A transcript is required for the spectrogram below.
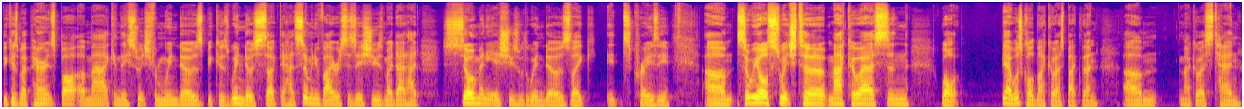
because my parents bought a Mac and they switched from Windows because Windows sucked. They had so many viruses issues. My dad had so many issues with Windows. Like, it's crazy. Um, so we all switched to Mac OS and well, yeah, it was called Mac OS back then. Um, Mac OS 10,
